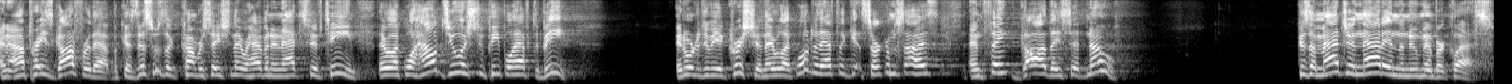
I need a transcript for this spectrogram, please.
And I praise God for that because this was the conversation they were having in Acts 15. They were like, well, how Jewish do people have to be in order to be a Christian? They were like, well, do they have to get circumcised? And thank God they said no. Because imagine that in the new member class.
